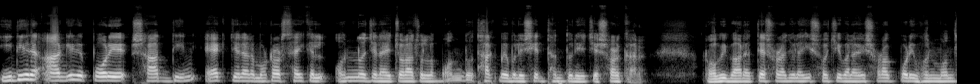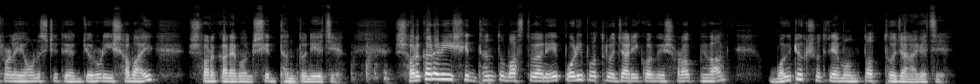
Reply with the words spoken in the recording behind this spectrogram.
ঈদের আগের পরে সাত দিন এক জেলার মোটরসাইকেল অন্য জেলায় চলাচল বন্ধ থাকবে বলে সিদ্ধান্ত নিয়েছে সরকার। রবিবার তেসরা জুলাই সচিবালয়ে সড়ক পরিবহন মন্ত্রণালয়ে অনুষ্ঠিত এক জরুরি সভায় সরকার এমন সিদ্ধান্ত নিয়েছে। সরকারের এই সিদ্ধান্ত বাস্তবায়নে পরিপত্র জারি করবে সড়ক বিভাগ। বৈঠক সূত্রে এমন তথ্য জানা গেছে।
